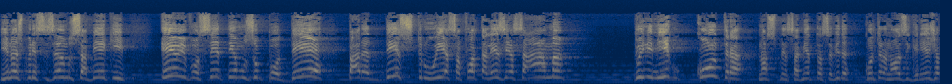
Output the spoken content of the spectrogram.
E nós precisamos saber que eu e você temos o poder para destruir essa fortaleza e essa arma do inimigo contra nosso pensamento, nossa vida, contra nós, igreja,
